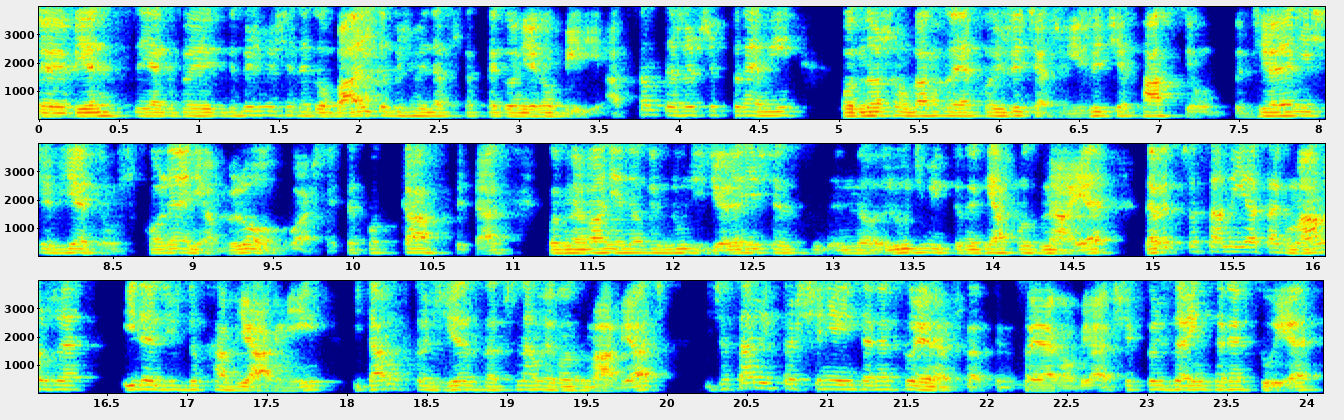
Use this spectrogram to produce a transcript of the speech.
Y, więc jakby gdybyśmy się tego bali, to byśmy na przykład tego nie robili. A są te rzeczy, które mi podnoszą bardzo jakość życia, czyli życie pasją, dzielenie się wiedzą, szkolenia, blog właśnie, te podcasty, tak? Poznawanie nowych ludzi, dzielenie się z no, ludźmi, których ja poznaję. Nawet czasami ja tak mam, że idę gdzieś do kawiarni i tam ktoś jest, zaczynamy rozmawiać i czasami ktoś się nie interesuje na przykład tym, co ja robię. Jak się ktoś zainteresuje,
